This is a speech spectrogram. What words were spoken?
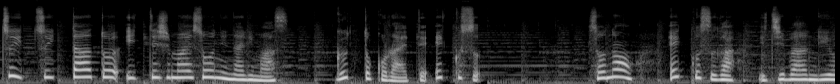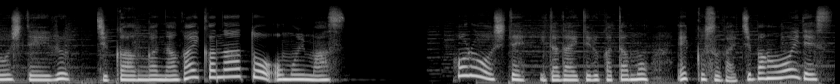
つい Twitter と言ってしまいそうになります。ぐっとこらえて X その X が一番利用している時間が長いかなと思います。フォローしていただいている方も X が一番多いです。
